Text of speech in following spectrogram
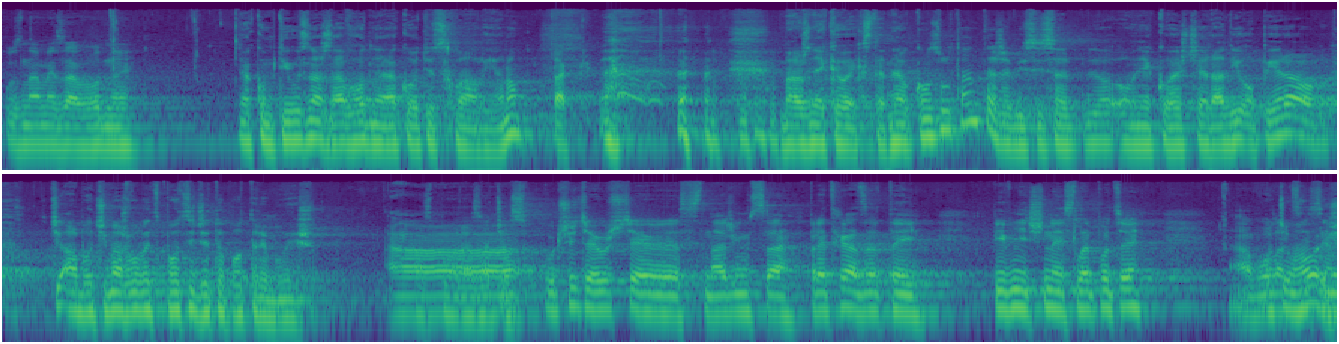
uznáme za vhodné. Akom ty uznáš za vhodné, ako otec chváli, áno? Tak. máš nejakého externého konzultanta, že by si sa o niekoho ešte rady opieral? Či, alebo či máš vôbec pocit, že to potrebuješ? A, za čas. Určite, určite snažím sa predchádzať tej pivničnej slepote a volať, si sem,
